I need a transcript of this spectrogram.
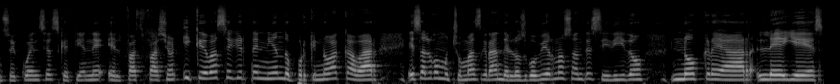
consecuencias que tiene el fast fashion y que va a seguir teniendo porque no va a acabar, es algo mucho más grande. Los gobiernos han decidido no crear leyes,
